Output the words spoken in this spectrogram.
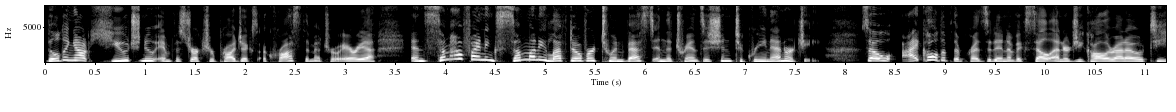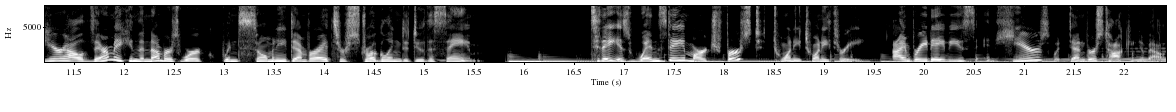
building out huge new infrastructure projects across the metro area, and somehow finding some money left over to invest in the transition to green energy. So I called up the president of Xcel Energy Colorado to hear how they're making the numbers work when so many Denverites are struggling to do the same. Today is Wednesday, March 1st, 2023. I'm Bree Davies, and here's what Denver's talking about.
